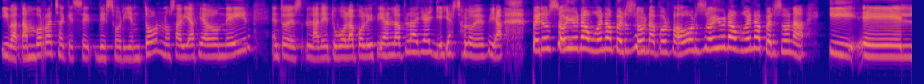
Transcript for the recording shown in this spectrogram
iba tan borracha que se desorientó, no sabía hacia dónde ir entonces la detuvo la policía en la playa y ella solo decía, pero soy una buena persona, por favor, soy una buena persona. Y eh,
